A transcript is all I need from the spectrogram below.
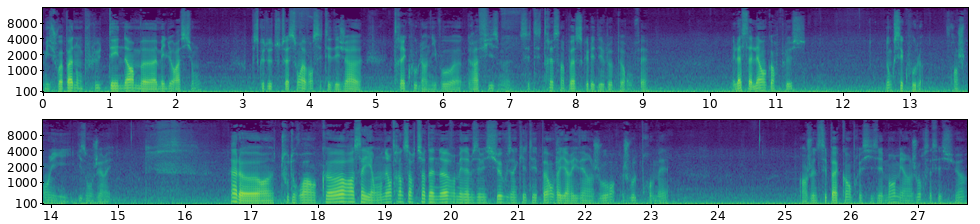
Mais je vois pas non plus d'énormes euh, améliorations. Parce que de toute façon avant c'était déjà euh, très cool. hein, niveau euh, graphisme c'était très sympa ce que les développeurs ont fait. Et là ça l'est encore plus. Donc c'est cool. Franchement ils, ont géré. Alors, tout droit encore. Ça y est, on est en train de sortir d'Hanovre, mesdames et messieurs, vous inquiétez pas, on va y arriver un jour, je vous le promets. Alors je ne sais pas quand précisément, mais un jour ça c'est sûr.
